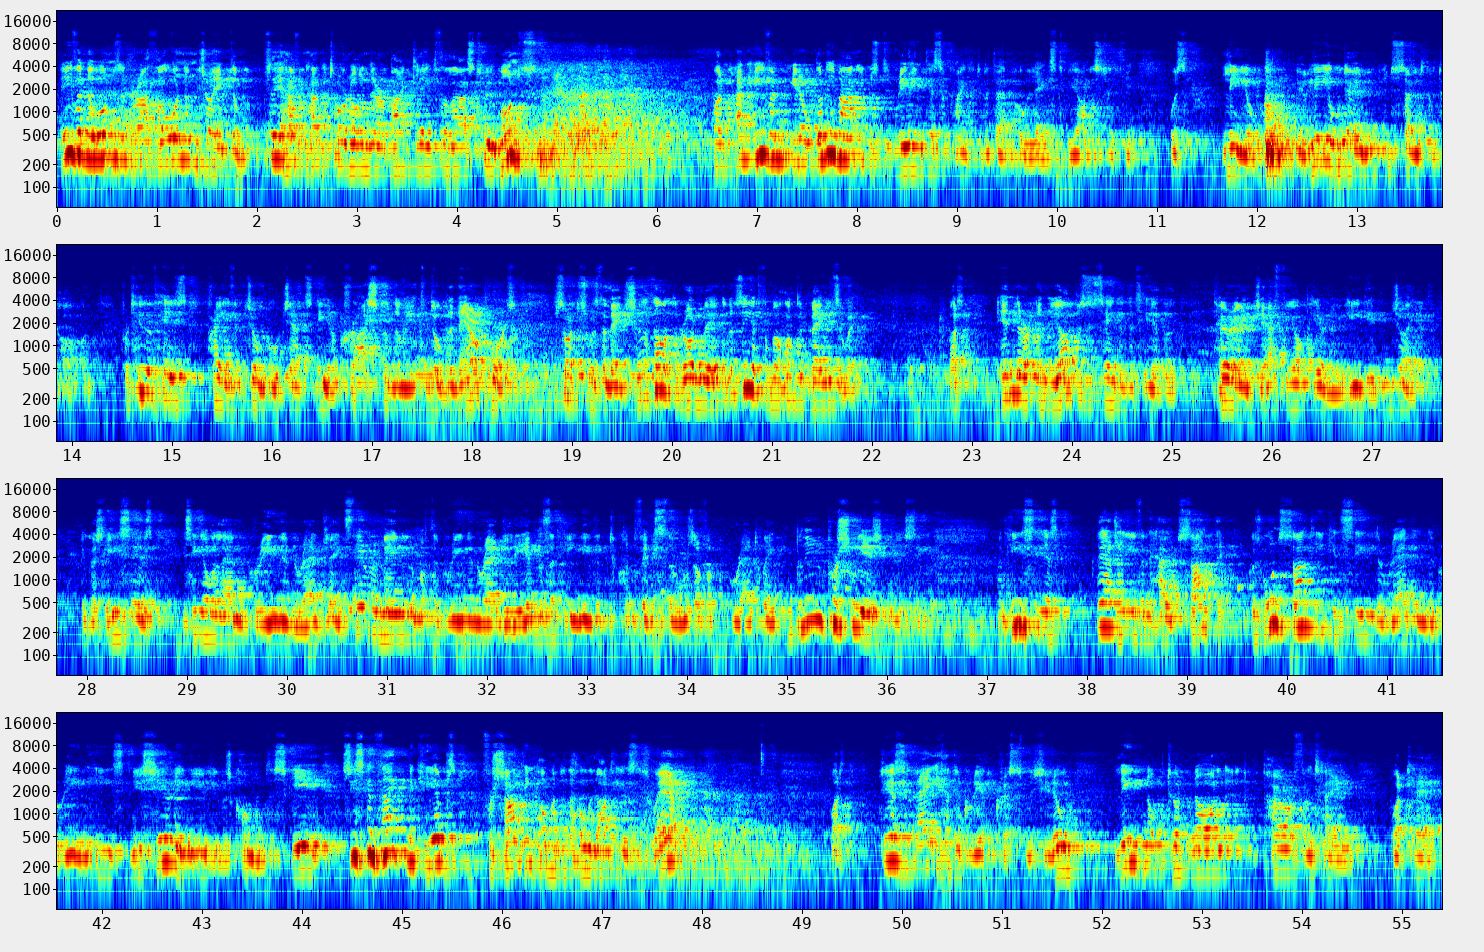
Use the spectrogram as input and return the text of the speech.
even the ones in Rathowen enjoyed them. So they haven't had to turn on their backlight for the last two months. But and even, you know, the only man who was really disappointed with them whole lights, to be honest with you, was Leo. You know, Leo down in South I'm talking. For two of his private jumbo jets near crashed on the way to Dublin Airport. Such was the. Should have thought the runway, they could see it from a hundred miles away. But in the, in the opposite side of the table, old Jeffrey up here now, he did enjoy it. Because he says, you see all them green and red lights, they reminded him of the green and red lanes that he needed to convince those of a red, white and blue persuasion, you see. And he says, that'll even help Santa. Because once Santa can see the red and the green, he's, he surely knew he was coming to Skea. So you can thank McCabe's for Santa coming to the whole lot of us as well. But just, I had a great Christmas, you know, leading up to it and all, a powerful time. But uh,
